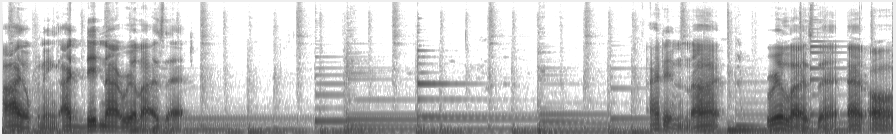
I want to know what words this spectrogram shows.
eye opening. I did not realize that. I did not realize that at all.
